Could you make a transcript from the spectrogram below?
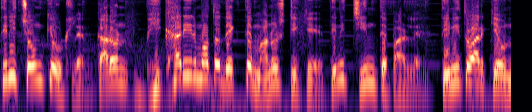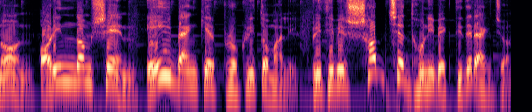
তিনি চমকে উঠলেন, কারণ ভিখারির মতো দেখতে মানুষটিকে তিনি চিনতে পারলেন। তিনি তো আর কেউ নন, অরিন্দম সেন, এই ব্যাংকের প্রকৃত মালিক, পৃথিবীর সবচেয়ে ধনী ব্যক্তিদের একজন।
